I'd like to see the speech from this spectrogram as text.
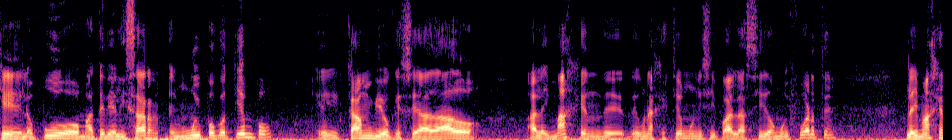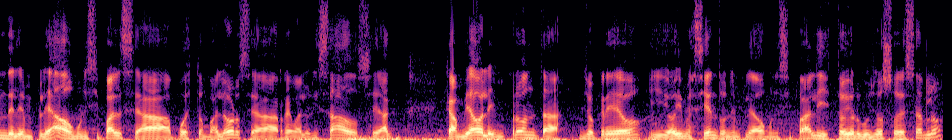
que lo pudo materializar en muy poco tiempo. El cambio que se ha dado a la imagen de, de, una gestión municipal ha sido muy fuerte. La imagen del empleado municipal se ha puesto en valor, se ha revalorizado, se ha cambiado la impronta, yo creo, y hoy me siento un empleado municipal y estoy orgulloso de serlo.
